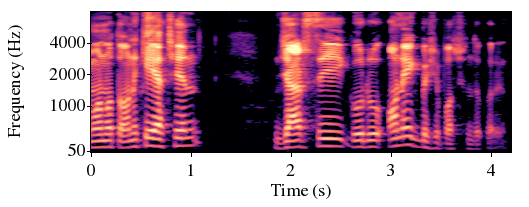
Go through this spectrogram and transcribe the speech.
আমার মতো অনেকেই আছেন, জার্সি গরু অনেক বেশি পছন্দ করেন।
